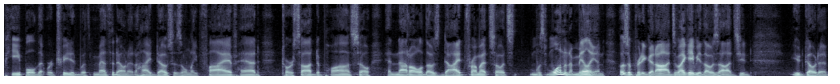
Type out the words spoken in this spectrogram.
people that were treated with methadone at high doses, only five had torsade de pointes. So, and not all of those died from it. So it's was one in a million. Those are pretty good odds. If I gave you those odds, you'd you'd go to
